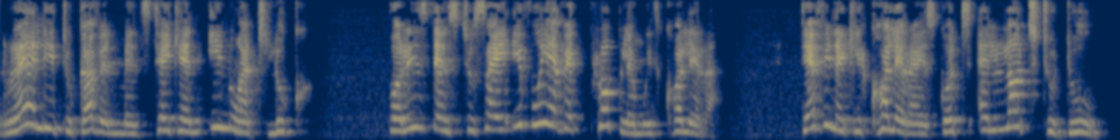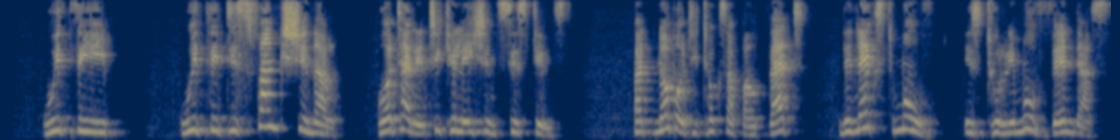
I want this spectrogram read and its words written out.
Rarely do governments take an inward look. For instance, to say if we have a problem with cholera, definitely cholera has got a lot to do with the with the dysfunctional water reticulation systems. But nobody talks about that. The next move is to remove vendors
